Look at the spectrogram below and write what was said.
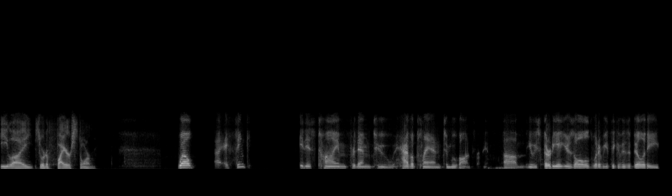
Eli sort of firestorm? Well, I think it is time for them to have a plan to move on from him. Um, you know, he's 38 years old. Whatever you think of his ability,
